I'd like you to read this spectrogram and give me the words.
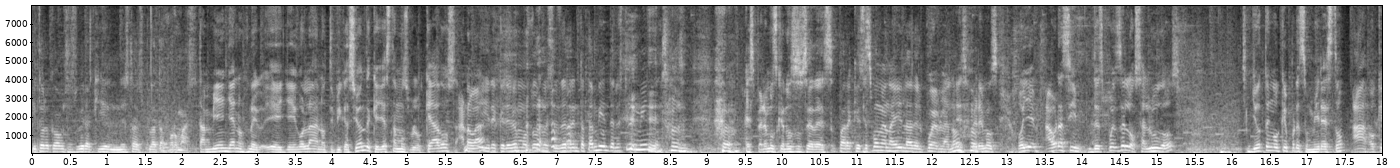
y todo lo que vamos a subir aquí en estas plataformas. También ya nos eh, llegó la notificación de que ya estamos bloqueados. Ah, no va. Y de que debemos dos meses de renta también del streaming. Entonces, Esperemos que no suceda eso. para que se pongan ahí la del Puebla, ¿no? Esperemos. Oye, ahora sí, después de los saludos, yo tengo que presumir esto. Ah, ok.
